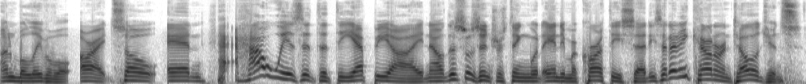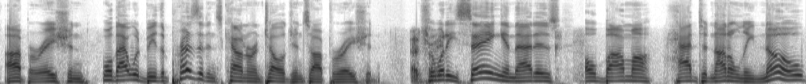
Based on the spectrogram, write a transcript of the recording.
Unbelievable. All right, so and how is it that the FBI? Now, this was interesting. What Andy McCarthy McCarthy said. He said any counterintelligence operation, well, that would be the president's counterintelligence operation. That's so right. what he's saying in that is Obama had to not only know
